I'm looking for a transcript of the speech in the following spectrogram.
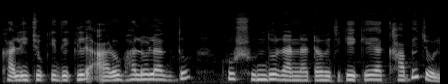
খালি চোখে দেখলে আরও ভালো লাগতো। খুব সুন্দর রান্নাটা হয়েছে। কে কে খাবে চলে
